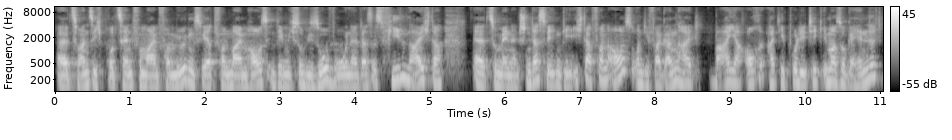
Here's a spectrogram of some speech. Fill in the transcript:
äh, 20 Prozent von meinem Vermögenswert von meinem Haus, in dem ich sowieso wohne. Das ist viel leichter äh, zu managen. Deswegen gehe ich davon aus und die Vergangenheit war ja auch, hat die Politik immer so gehandelt,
